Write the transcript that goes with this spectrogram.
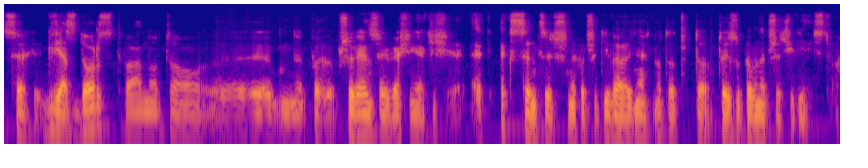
cech gwiazdorstwa, no to przy więcej właśnie jakichś ekscentrycznych oczekiwaniach, no to, to, to jest zupełne przeciwieństwo.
